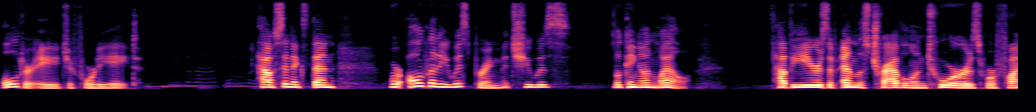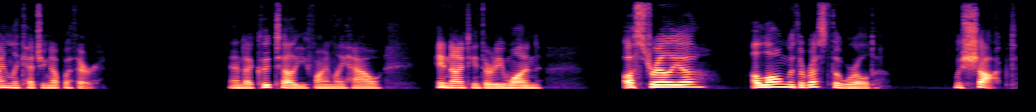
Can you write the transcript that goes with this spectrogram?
older age of 48. How cynics then were already whispering that she was looking unwell. How the years of endless travel and tours were finally catching up with her. And I could tell you finally how, in 1931, Australia, along with the rest of the world, was shocked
